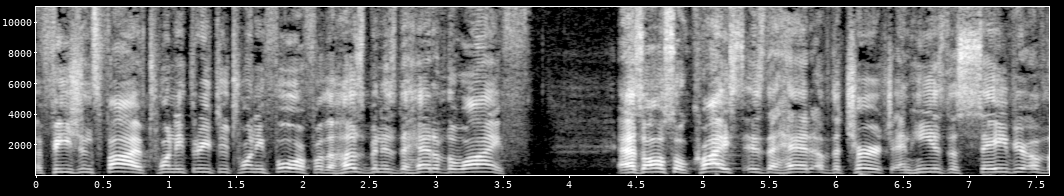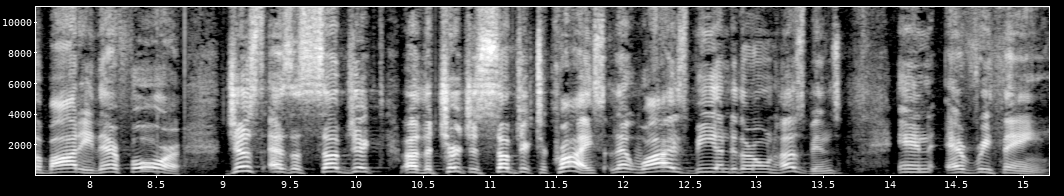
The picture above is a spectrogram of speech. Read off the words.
Ephesians 5 23 through 24 For the husband is the head of the wife as also Christ is the head of the church and he is the savior of the body. Therefore, just as a subject, uh, the church is subject to Christ, let wives be under their own husbands in everything.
